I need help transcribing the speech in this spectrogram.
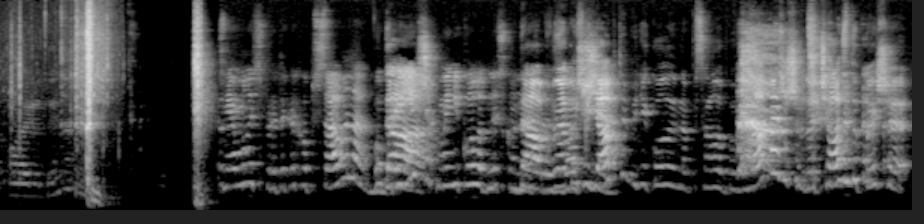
такою людиною. Знайомились при таких обставинах, бо Да. при інших ми ніколи б не Да, сконтактували. вона каже, я б тобі ніколи не написала, бо вона каже, що вона часто пише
